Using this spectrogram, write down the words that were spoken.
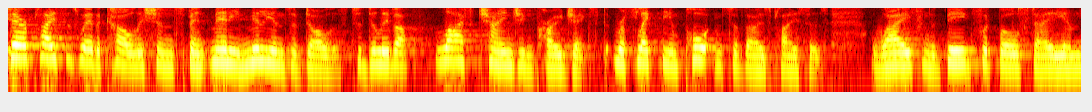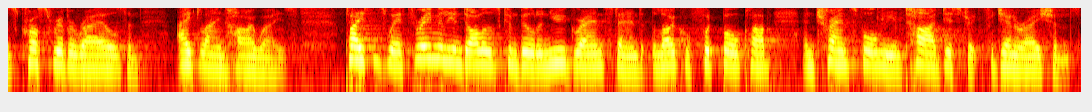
There are places where the Coalition spent many millions of dollars to deliver life-changing projects that reflect the importance of those places, away from the big football stadiums, cross-river rails and eight-lane highways. Places where $3 million can build a new grandstand at the local football club and transform the entire district for generations.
